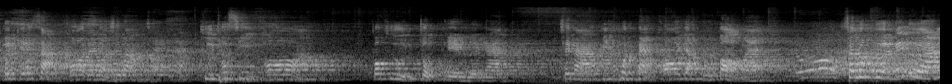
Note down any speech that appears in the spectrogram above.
เมื่อกี้สามข้อได้แล้วใช่ป่ะ ใช่ คือถ้าสี่ข้ออะก็คือจบเกมเลยไงใช่ไหมมีทั้งหมดแปดข้ออยากดูต่อไหมสรุปเหมือนไม่เหมือน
